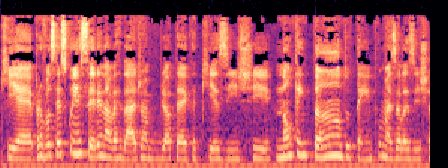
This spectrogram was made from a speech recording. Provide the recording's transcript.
que é para vocês conhecerem, na verdade, uma biblioteca que existe não tem tanto tempo, mas ela existe,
